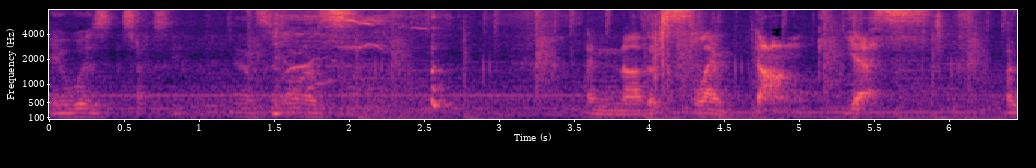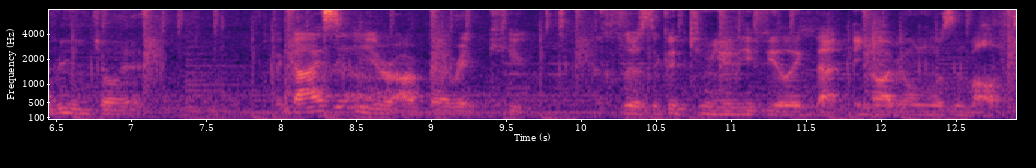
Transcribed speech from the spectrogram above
It was sexy. Yes, it was. Another slam dunk. Yes. I really enjoy it. The guys here are very cute. There's a good community feeling that you know everyone was involved.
